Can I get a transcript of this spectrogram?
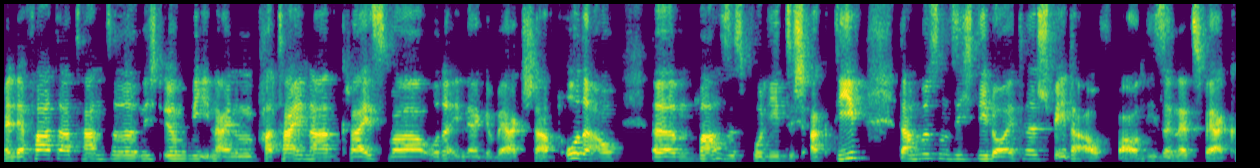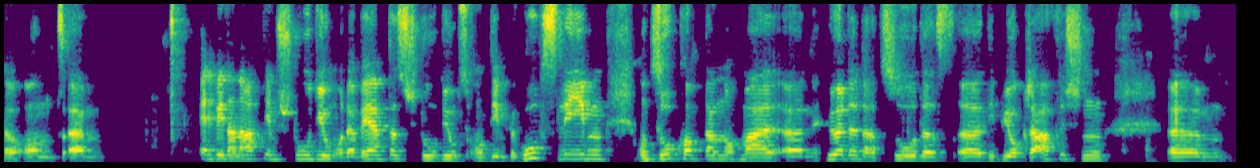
wenn der Vater, Tante nicht irgendwie in einem parteinahen Kreis war oder in der Gewerkschaft oder auch ähm, basispolitisch aktiv, dann müssen sich die Leute später aufbauen, diese Netzwerke. Und ähm, entweder nach dem Studium oder während des Studiums und im Berufsleben. Und so kommt dann nochmal äh, eine Hürde dazu, dass äh, die biografischen ähm,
